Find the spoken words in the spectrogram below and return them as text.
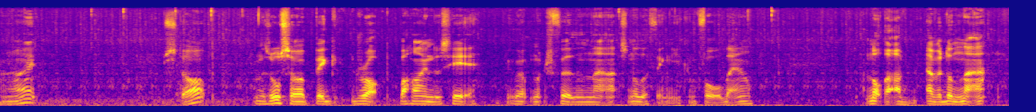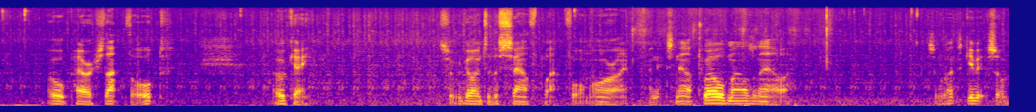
Alright. Stop. And there's also a big drop behind us here. If we go up much further than that, that's another thing you can fall down. Not that I've ever done that. Oh, perish that thought. Okay. So we're going to the south platform, alright. And it's now 12 miles an hour. So let's give it some.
